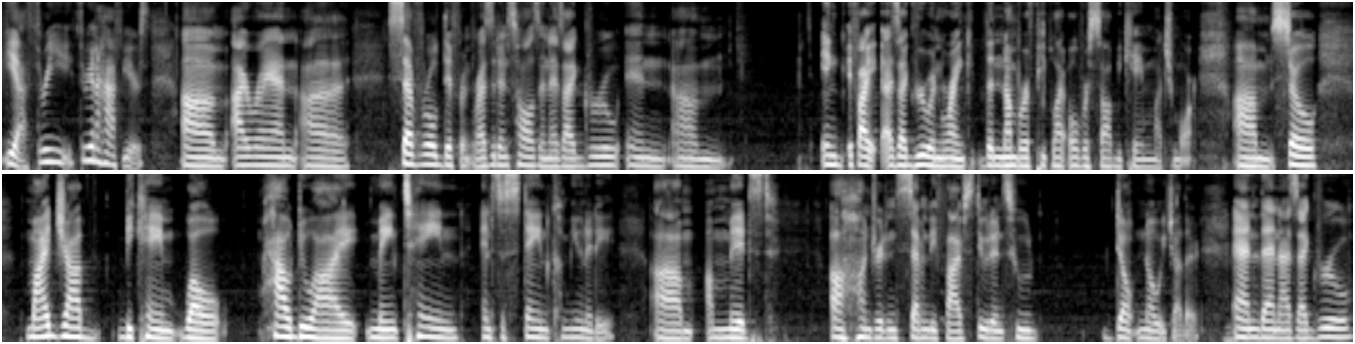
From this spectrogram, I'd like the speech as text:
yeah three three and a half years. Um, I ran uh, several different residence halls, and as I grew in um, in, if I as I grew in rank, the number of people I oversaw became much more. Um, so my job became well, how do I maintain and sustain community um, amidst 175 students who don't know each other? And then as I grew,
